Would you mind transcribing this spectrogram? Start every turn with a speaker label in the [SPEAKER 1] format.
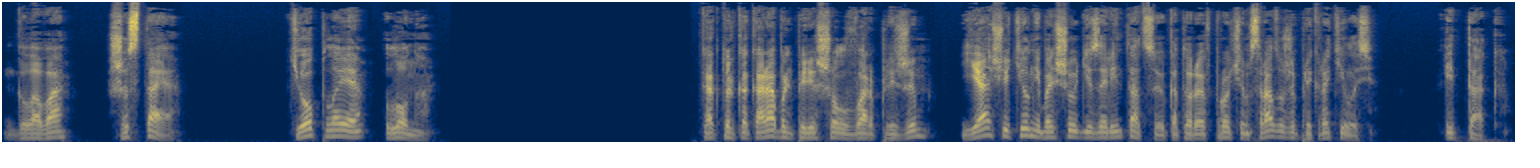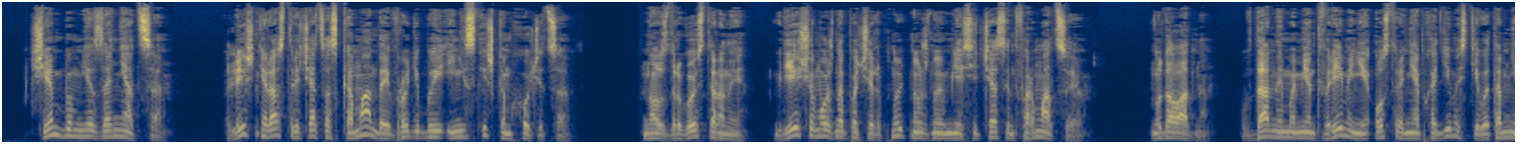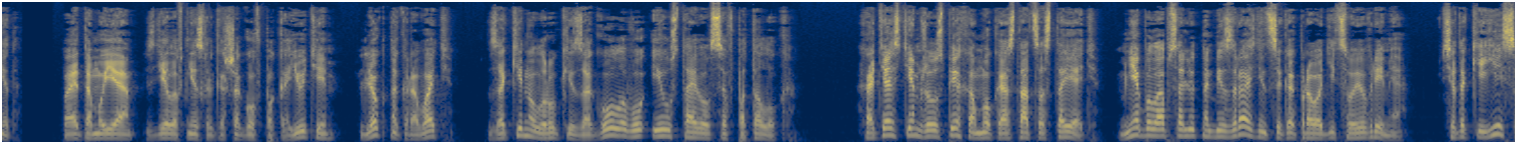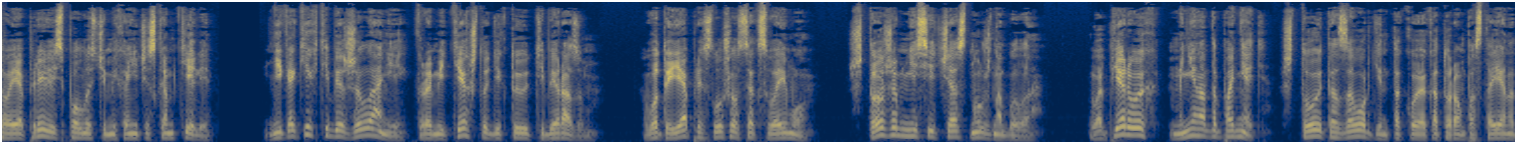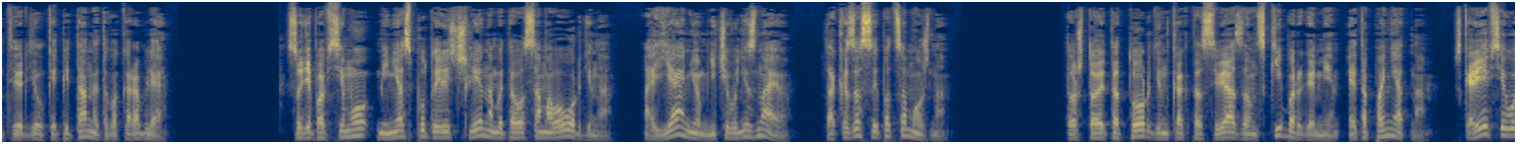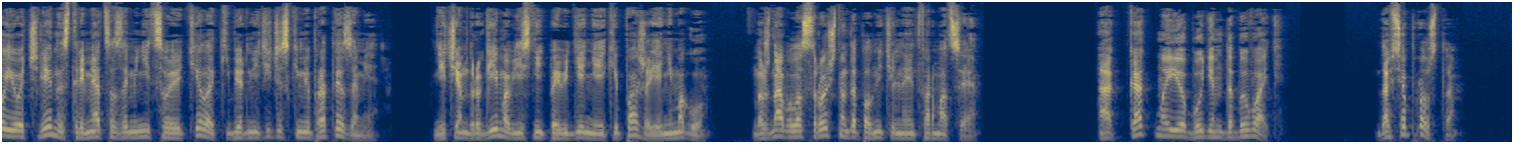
[SPEAKER 1] Глава шестая. Теплая лона. Как только корабль перешел в варп-режим, я ощутил небольшую дезориентацию, которая, впрочем, сразу же прекратилась. Итак, чем бы мне заняться? Лишний раз встречаться с командой вроде бы и не слишком хочется. Но, с другой стороны, где еще можно почерпнуть нужную мне сейчас информацию? Ну да ладно. В данный момент времени острой необходимости в этом нет. Поэтому я, сделав несколько шагов по каюте, лег на кровать, закинул руки за голову и уставился в потолок. Хотя с тем же успехом мог и остаться стоять. Мне было абсолютно без разницы, как проводить свое время. Все-таки есть своя прелесть в полностью механическом теле. Никаких тебе желаний, кроме тех, что диктует тебе разум. Вот и я прислушался к своему. Что же мне сейчас нужно было? Во-первых, мне надо понять, что это за орден такой, о котором постоянно твердил капитан этого корабля. Судя по всему, меня спутали с членом этого самого ордена, а я о нем ничего не знаю. Так и засыпаться можно. То, что этот орден как-то связан с киборгами, это понятно. Скорее всего, его члены стремятся заменить свое тело кибернетическими протезами. Ничем другим объяснить поведение экипажа я не могу. Нужна была срочно дополнительная информация. А как мы ее будем добывать? Да все просто.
